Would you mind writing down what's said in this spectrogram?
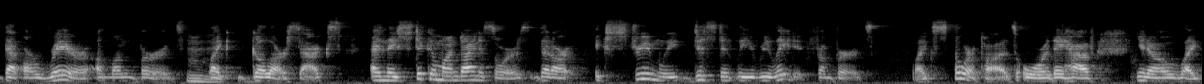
that are rare among birds, like gular sacs, and they stick them on dinosaurs that are extremely distantly related from birds. Like sauropods, or they have, you know, like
